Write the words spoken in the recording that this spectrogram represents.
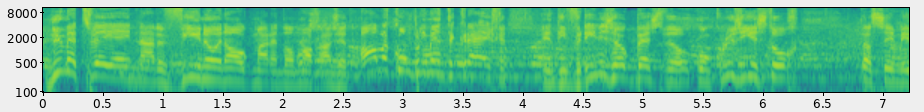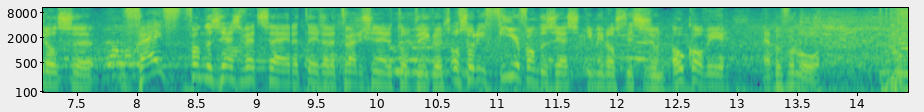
Nu met 2-1 naar de 4-0 in Alkmaar. En dan mag AZ alle complimenten krijgen. En die verdienen ze ook best wel. Conclusie is toch dat ze inmiddels uh, vijf van de zes wedstrijden tegen de traditionele top 3 clubs... of sorry, vier van de zes inmiddels dit seizoen ook alweer hebben verloren.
